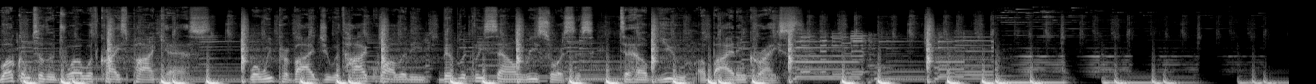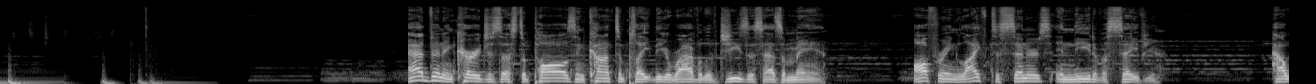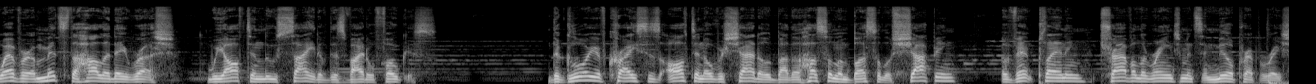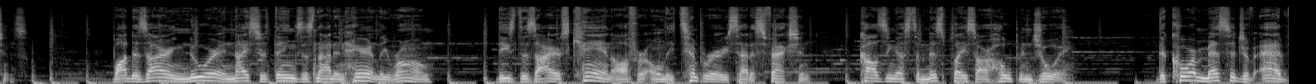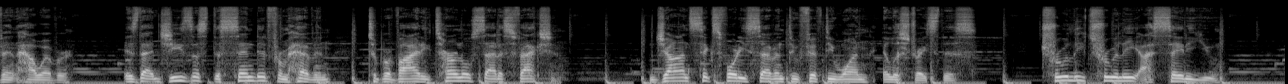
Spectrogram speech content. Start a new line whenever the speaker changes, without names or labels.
Welcome to the Dwell with Christ podcast, where we provide you with high quality, biblically sound resources to help you abide in Christ. Advent encourages us to pause and contemplate the arrival of Jesus as a man, offering life to sinners in need of a Savior. However, amidst the holiday rush, we often lose sight of this vital focus. The glory of Christ is often overshadowed by the hustle and bustle of shopping, event planning, travel arrangements, and meal preparations. While desiring newer and nicer things is not inherently wrong, these desires can offer only temporary satisfaction, causing us to misplace our hope and joy. The core message of Advent, however, is that Jesus descended from heaven to provide eternal satisfaction. John 6:47 through 51 illustrates this. Truly, truly, I say to you,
